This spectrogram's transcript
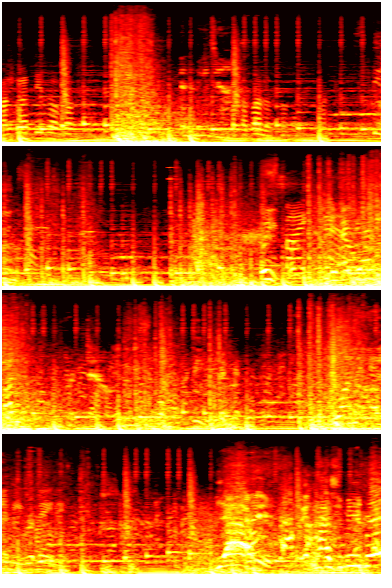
One twenty for one. Papa look. Papa. เฮ้ย Spike down. One enemy remaining. ยา Catch me bro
